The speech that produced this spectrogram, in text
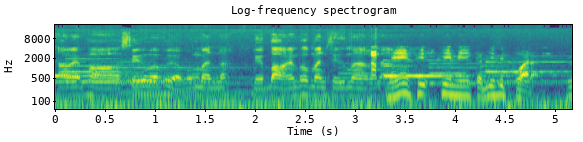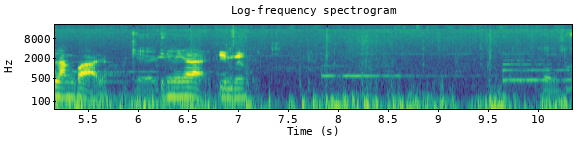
ถ้าไม่พอซื้อมาเผื่อพวกมันนะหรือบอกให้พวกมันซื้อมาก็ได้นี่พี่พี่มีเกือบยี่สิบขวดอะลังกว่าอยู่โอเคโอเคกินนี้ก็ได้ ผมขอ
